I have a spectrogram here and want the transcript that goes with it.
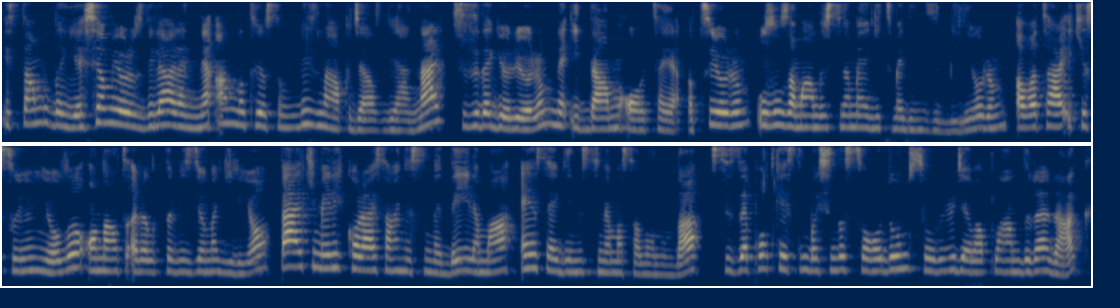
İstanbul'da yaşamıyoruz Dilara ne anlatıyorsun biz ne yapacağız diyenler sizi de görüyorum ve iddiamı ortaya atıyorum. Uzun zamandır sinemaya gitmediğinizi biliyorum. Avatar 2 Suyun Yolu 16 Aralık'ta vizyona giriyor. Belki Melih Koray sahnesinde değil ama en sevdiğiniz sinema salonunda size podcast'in başında sorduğum soruyu cevaplandırarak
